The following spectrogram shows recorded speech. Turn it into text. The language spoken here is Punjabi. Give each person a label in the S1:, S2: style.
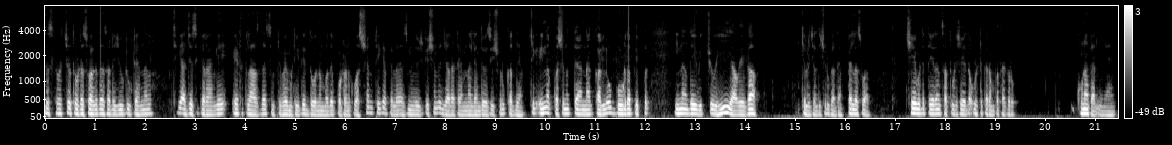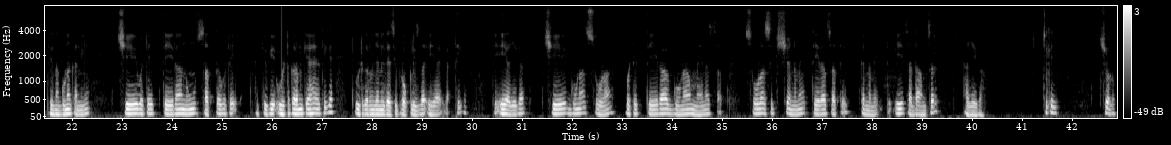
S1: ਸਤਿ ਸ਼੍ਰੀ ਅਕਾਲ ਬੱਚਿਓ ਤੁਹਾਡਾ ਸਵਾਗਤ ਹੈ ਸਾਡੇ YouTube ਚੈਨਲ ਠੀਕ ਹੈ, ਅੱਜ ਅਸੀਂ ਕਰਾਂਗੇ 8th ਕਲਾਸ ਦਾ ਸਿੰਪਲੀਫਾਈ ਮਟੀਰੀਅਲ ਦੇ ਦੋ ਨੰਬਰ ਦੇ ਇੰਪੋਰਟੈਂਟ ਕੁਐਸਚਨ ਠੀਕ ਹੈ, ਪਹਿਲਾਂ ਐਜਮੀ ਐਜੂਕੇਸ਼ਨ ਤੇ ਜ਼ਿਆਦਾ ਟਾਈਮ ਨਾ ਲੈਂਦੇ ਹੋਏ ਅਸੀਂ ਸ਼ੁਰੂ ਕਰਦੇ ਹਾਂ। ਠੀਕ ਹੈ, ਇਹਨਾਂ ਕੁਐਸਚਨ ਨੂੰ ਧਿਆਨ ਨਾਲ ਕਰ ਲਓ। ਬੋਰਡ ਦਾ ਪੇਪਰ ਇਹਨਾਂ ਦੇ ਵਿੱਚੋਂ ਹੀ ਆਵੇਗਾ। ਚਲੋ, ਜਲਦੀ ਸ਼ੁਰੂ ਕਰਦੇ ਹਾਂ। ਪਹਿਲਾ ਸਵਾਲ 6 ਬਟੇ 13 7 ਬਟੇ 6 ਦਾ ਉਲਟ ਕਰਮ ਪਤਾ ਕਰੋ। ਗੁਣਾ ਕਰਨੀ ਹੈ, ਤੇ ਨਾਲ ਗੁਣਾ ਕਰਨੀ ਹੈ। 6 ਬਟੇ 13 ਨੂੰ 7 ਬਟੇ ਕਿਉਂਕਿ ਉਲਟ ਕਰਮ ਕਿਆ ਹੈ? ਠੀਕ ਹੈ ਉਲਟ ਕਰਨ ਯਾਨੀ ਰੈਸੀਪ੍ਰੋਕਲਿਸ ਦਾ ਇਹ ਆਏਗਾ, ਠੀਕ ਹੈ? ਤੇ ਇਹ ਆ ਜਾਏਗਾ 6 ਗੁਣਾ 16 ਬਟੇ 13 ਗੁਣਾ ਮਾਈਨਸ 7 16 96 13 7 91 ਤੇ ਇਹ ਸਾਡਾ ਆਨਸਰ ਆ ਜਾਏਗਾ। ਠੀਕ ਹੈ ਜੀ? ਚਲੋ।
